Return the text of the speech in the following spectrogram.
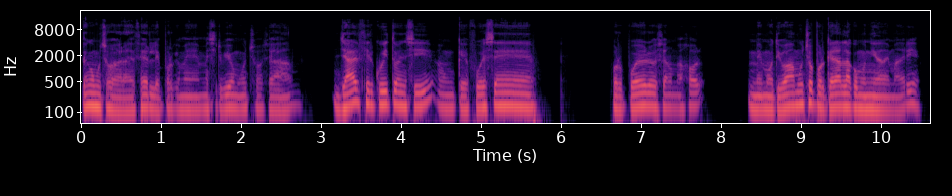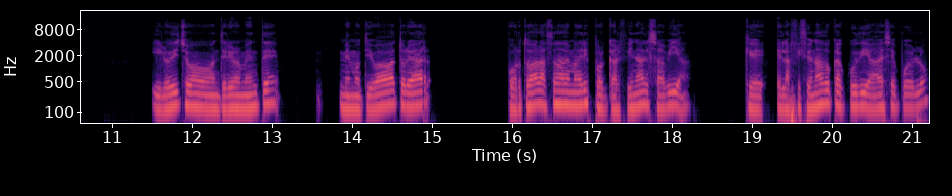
tengo mucho que agradecerle porque me, me, sirvió mucho. O sea, ya el circuito en sí, aunque fuese por pueblos y a lo mejor, me motivaba mucho porque era la comunidad de Madrid. Y lo he dicho anteriormente, me motivaba a torear por toda la zona de Madrid porque al final sabía que el aficionado que acudía a ese pueblo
